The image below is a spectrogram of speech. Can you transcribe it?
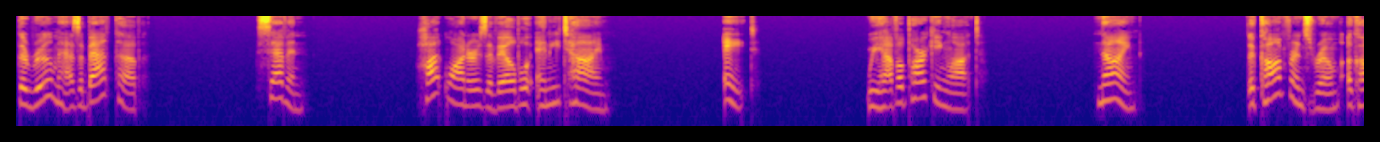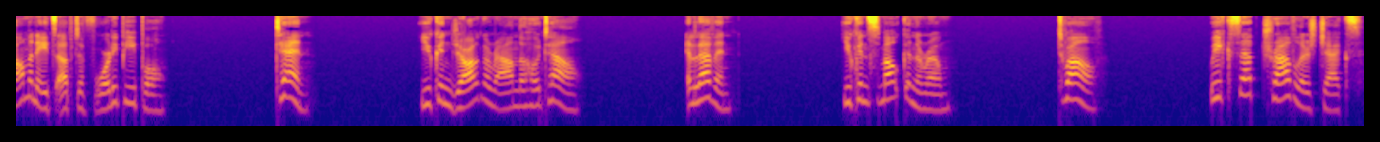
The room has a bathtub. 7. Hot water is available anytime. 8. We have a parking lot. 9. The conference room accommodates up to 40 people. 10. You can jog around the hotel. 11. You can smoke in the room. 12. We accept traveler's checks.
